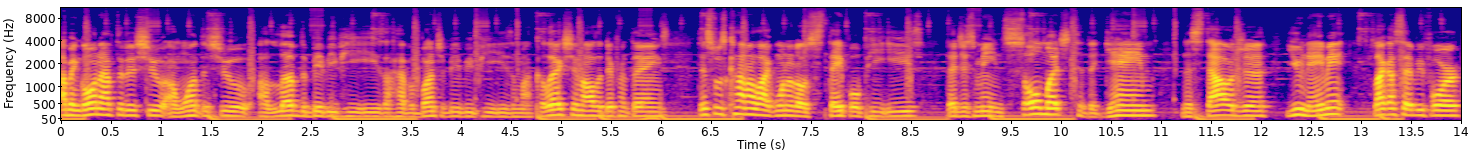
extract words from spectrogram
I've been going after this shoe. I want the shoe. I love the BBPEs. I have a bunch of BBPEs in my collection, all the different things. This was kind of like one of those staple PEs that just mean so much to the game, nostalgia, you name it. Like I said before,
